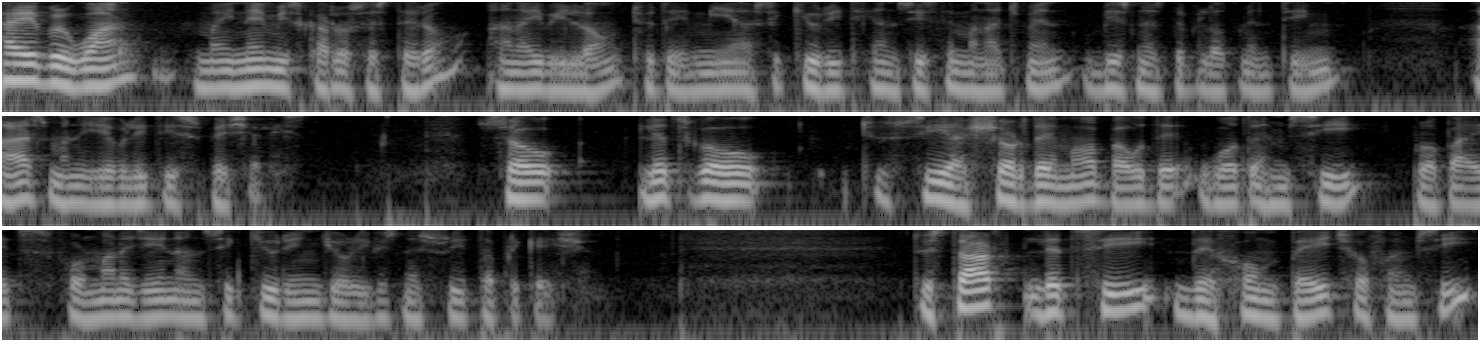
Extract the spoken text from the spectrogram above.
Hi everyone, my name is Carlos Estero and I belong to the EMEA Security and System Management Business Development Team as Manageability Specialist. So let's go to see a short demo about the, OMC provides for managing and securing your e-business suite application. To start, let's see the home page of MC.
